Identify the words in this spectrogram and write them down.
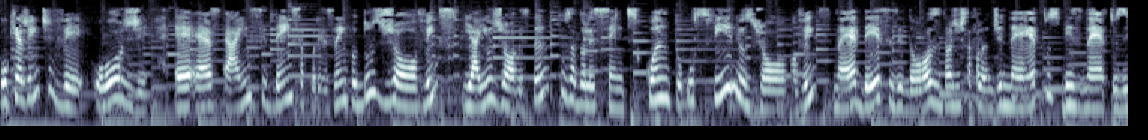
O que a gente vê hoje é, é a incidência, por exemplo, dos jovens, e aí os jovens, tanto os adolescentes quanto os filhos jovens, né, desses idosos, então a gente está falando de netos, bisnetos e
